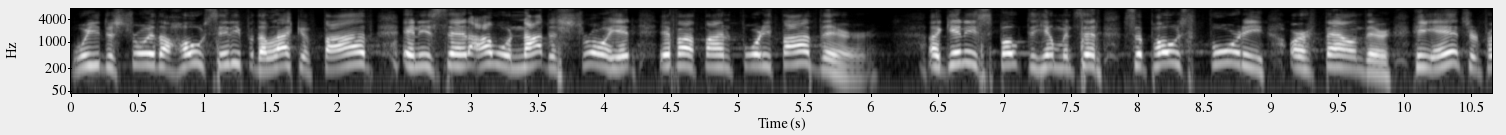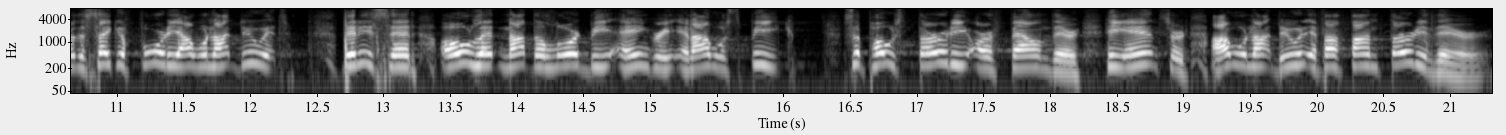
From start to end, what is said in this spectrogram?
Will you destroy the whole city for the lack of five? And he said, I will not destroy it if I find 45 there. Again, he spoke to him and said, Suppose 40 are found there. He answered, For the sake of 40, I will not do it. Then he said, Oh, let not the Lord be angry, and I will speak Suppose 30 are found there. He answered, I will not do it if I find 30 there.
